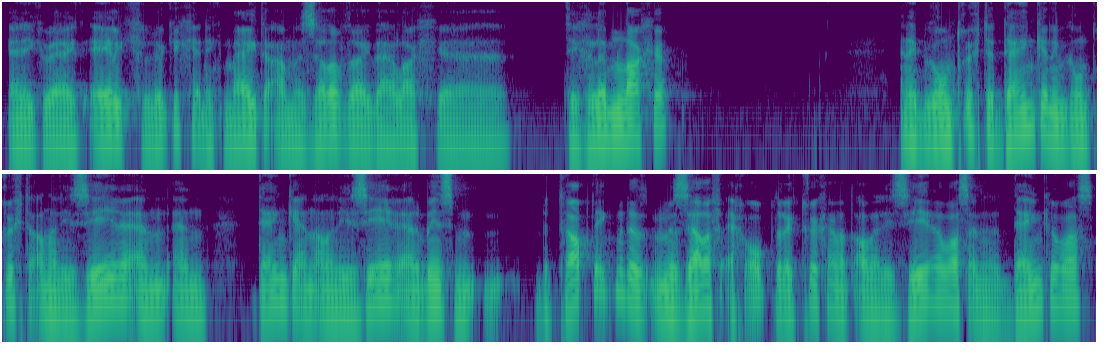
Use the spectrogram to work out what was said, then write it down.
En ik werd eigenlijk gelukkig en ik merkte aan mezelf dat ik daar lag uh, te glimlachen. En ik begon terug te denken en ik begon terug te analyseren en, en denken en analyseren. En opeens betrapte ik me, mezelf erop dat ik terug aan het analyseren was en aan het denken was.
